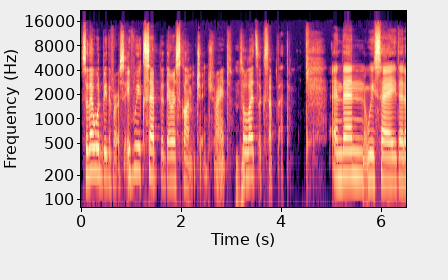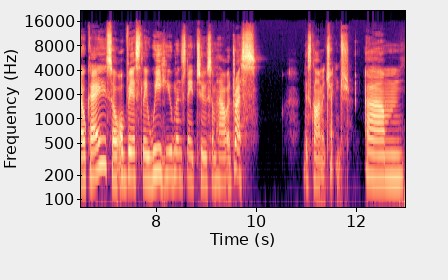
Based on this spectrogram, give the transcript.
So that would be the first. If we accept that there is climate change, right? Mm-hmm. So let's accept that. And then we say that okay, so obviously we humans need to somehow address this climate change. Um,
